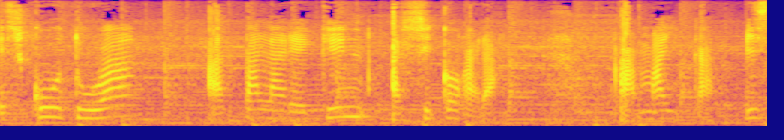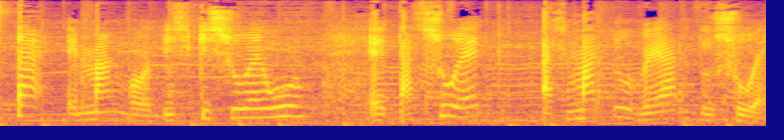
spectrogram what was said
Eskutua atalarekin hasiko gara. Amaika pista emango dizkizuegu eta zuek asmatu behar duzue.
